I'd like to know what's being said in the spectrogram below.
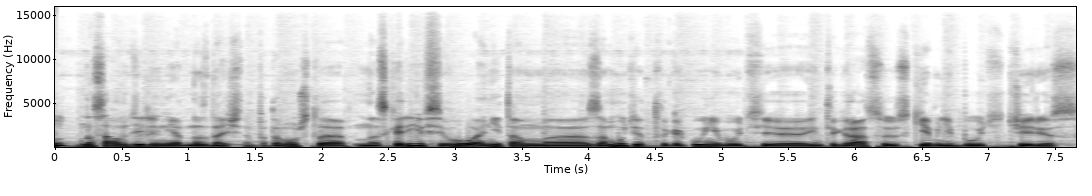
Тут на самом деле неоднозначно, потому что, скорее всего, они там э, замутят какую-нибудь э, интеграцию с кем-нибудь через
